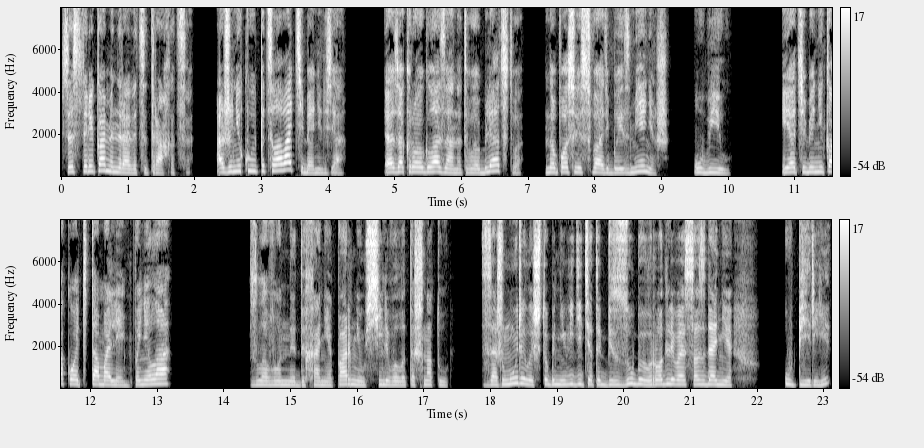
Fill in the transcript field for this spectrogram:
Со стариками нравится трахаться. А жениху и поцеловать тебя нельзя. Я закрою глаза на твое блядство, но после свадьбы изменишь — убью. Я тебе не какой-то там олень, поняла?» Зловонное дыхание парня усиливало тошноту. Зажмурилась, чтобы не видеть это беззубое, уродливое создание. «Убери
